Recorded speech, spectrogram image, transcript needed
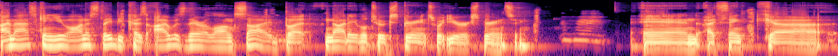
i'm asking you honestly because i was there alongside but not able to experience what you're experiencing hmm and I think uh,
